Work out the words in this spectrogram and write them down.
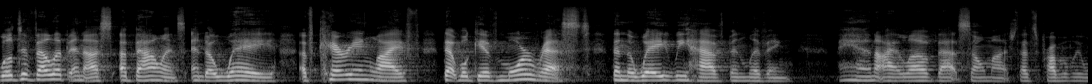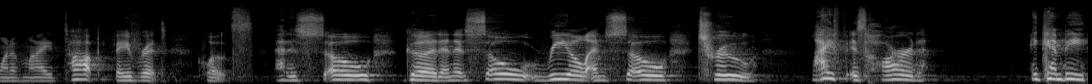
will develop in us a balance and a way of carrying life that will give more rest than the way we have been living. Man, I love that so much. That's probably one of my top favorite quotes. That is so good and it's so real and so true. Life is hard. It can be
